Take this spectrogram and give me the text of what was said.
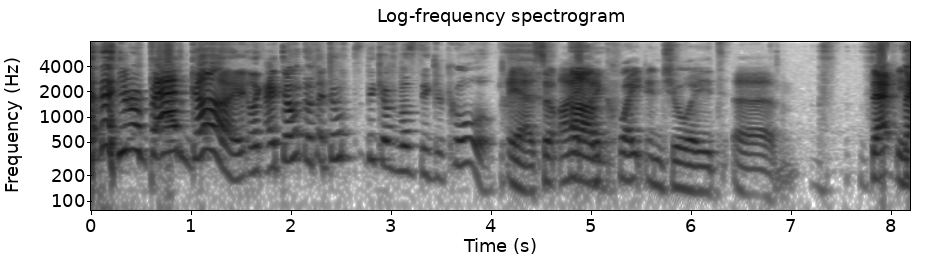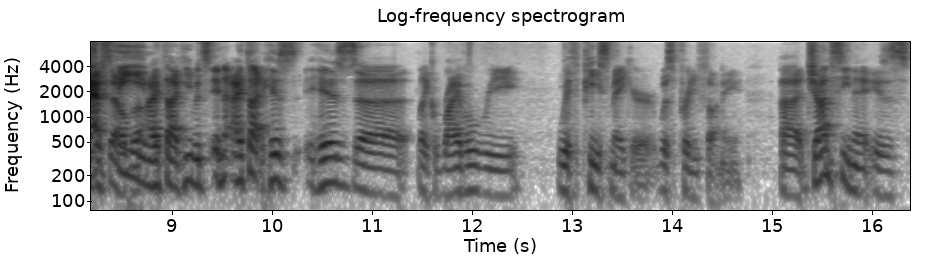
you're a bad guy. Like I don't know. I don't think I'm supposed to think you're cool. yeah so I, I Um, quite enjoyed um, That that Idris Elba. theme. I thought he was, and I thought his his uh, like rivalry with Peacemaker was pretty funny. Uh, John Cena is,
